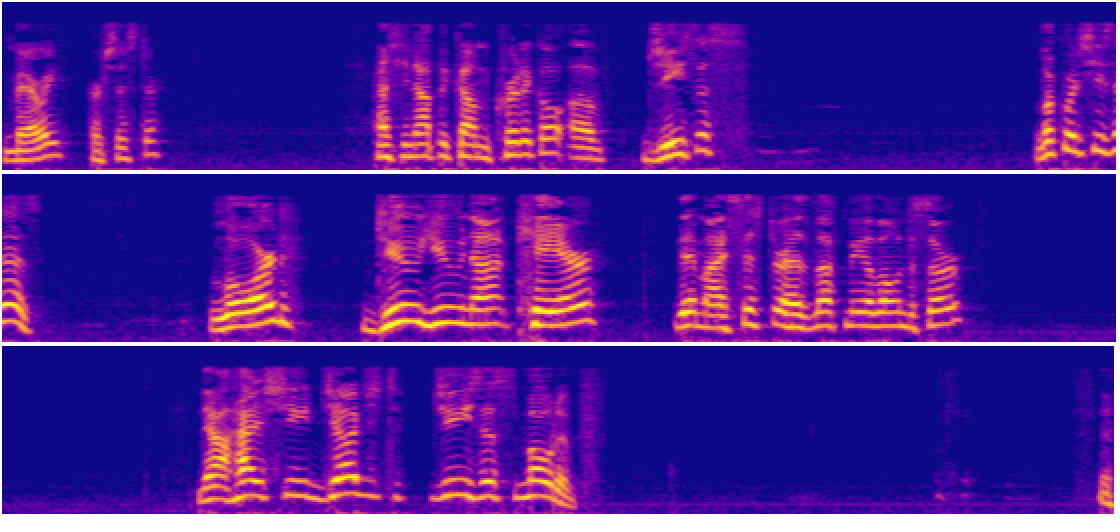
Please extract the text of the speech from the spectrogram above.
Mary, her sister? Has she not become critical of Jesus? Look what she says. Lord, do you not care that my sister has left me alone to serve? Now, has she judged Jesus' motive?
